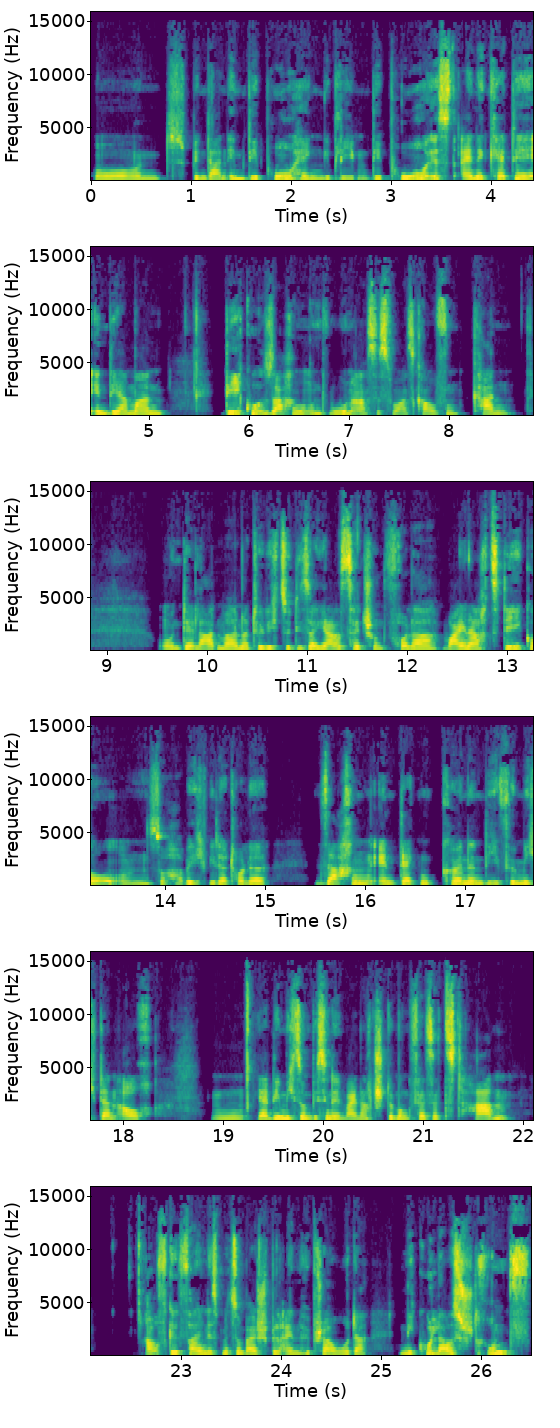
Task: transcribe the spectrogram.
und bin dann im Depot hängen geblieben. Depot ist eine Kette, in der man Dekosachen und Wohnaccessoires kaufen kann. Und der Laden war natürlich zu dieser Jahreszeit schon voller Weihnachtsdeko und so habe ich wieder tolle Sachen entdecken können, die für mich dann auch, mm, ja, die mich so ein bisschen in Weihnachtsstimmung versetzt haben. Aufgefallen ist mir zum Beispiel ein hübscher roter Nikolausstrumpf,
